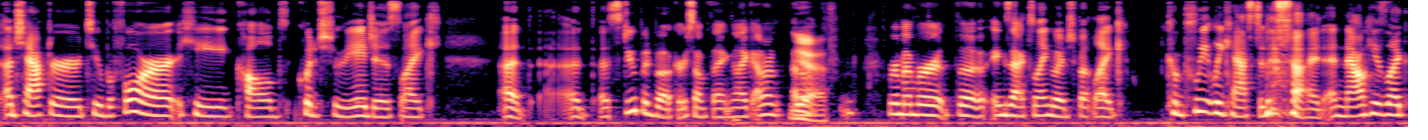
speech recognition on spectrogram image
a chapter or two before he called Quidditch Through the Ages like a, a, a stupid book or something. Like I don't I Yeah. don't remember the exact language, but like completely cast it aside. And now he's like,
